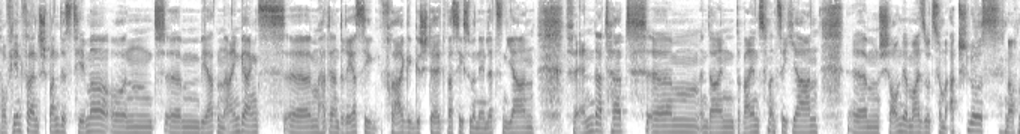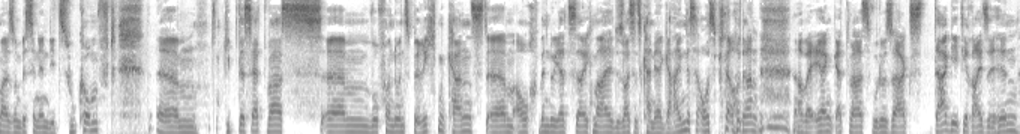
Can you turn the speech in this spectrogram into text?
auf jeden Fall ein spannendes Thema und ähm, wir hatten eingangs, ähm, hatte Andreas die Frage gestellt, was sich so in den letzten Jahren verändert hat ähm, in deinen 23 Jahren. Ähm, schauen wir mal so zum Abschluss nochmal so ein bisschen in die Zukunft. Ähm, gibt es etwas, ähm, wovon du uns berichten kannst, ähm, auch wenn du jetzt, sag ich mal, du sollst jetzt keine Geheimnisse ausplaudern, aber irgendetwas, wo du sagst, da geht die Reise hin,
